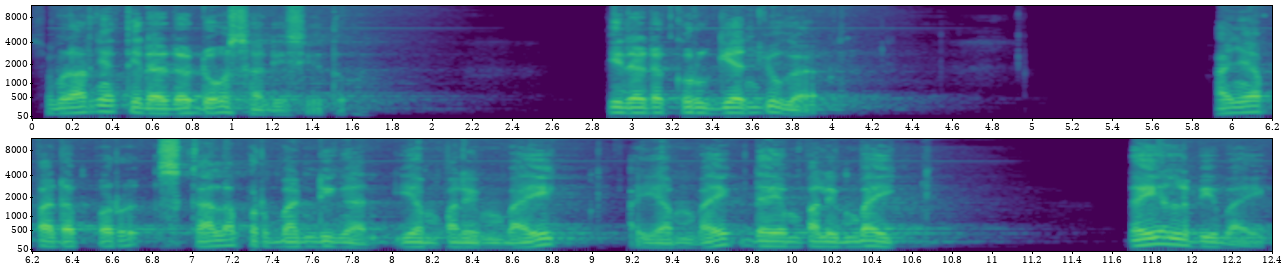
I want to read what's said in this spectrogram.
sebenarnya tidak ada dosa di situ. Tidak ada kerugian juga hanya pada per, skala perbandingan yang paling baik, yang baik dan yang paling baik. Dan yang lebih baik.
